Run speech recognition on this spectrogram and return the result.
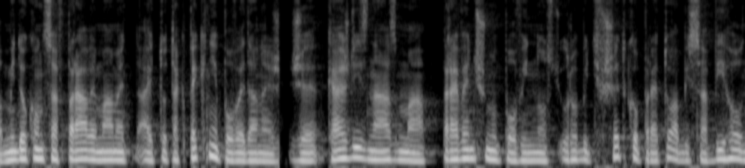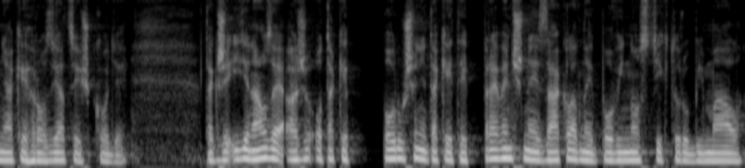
my dokonca v práve máme aj to tak pekne povedané, že každý z nás má prevenčnú povinnosť urobiť všetko preto, aby sa vyhol nejakej hroziacej škode. Takže ide naozaj až o také porušenie takej tej prevenčnej základnej povinnosti, ktorú by mal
